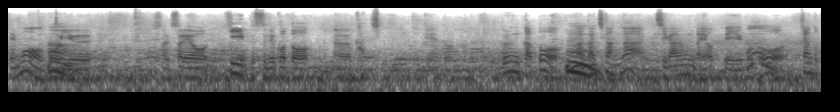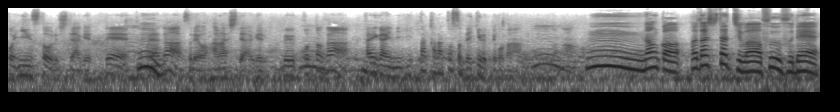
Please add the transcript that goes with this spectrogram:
てもこういう、そそれをキープすること、うん価値、えーと文化と、うん。まあ価値観が違うんだよっていうことをちゃんとこうインストールしてあげて、うん。親がそれを話してあげることが海外に行ったからこそできるってことなのかな。うん。なんか私たちは夫婦で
